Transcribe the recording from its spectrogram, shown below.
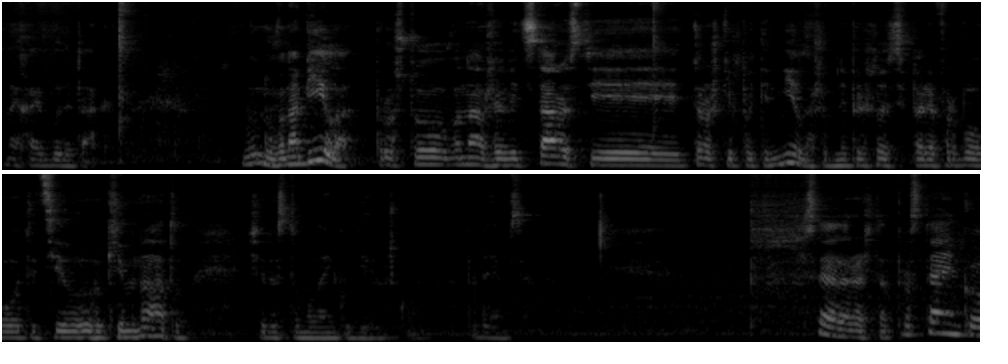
нехай буде так. Ну, ну, вона біла, просто вона вже від старості трошки потемніла, щоб не прийшлося перефарбовувати цілу кімнату через ту маленьку дірочку. Подивимося. Все решта простенько.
